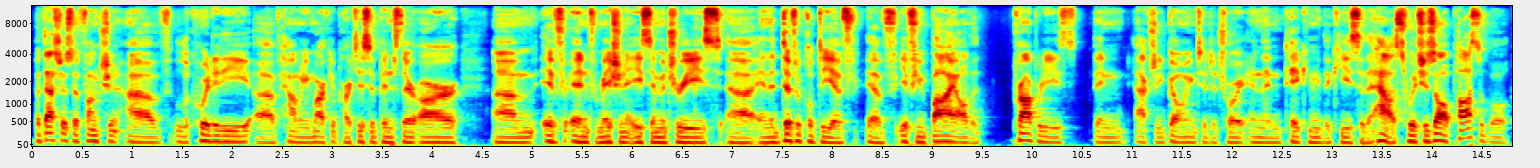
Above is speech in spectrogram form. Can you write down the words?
But that's just a function of liquidity, of how many market participants there are, um, if information asymmetries, uh, and the difficulty of, of if you buy all the properties, then actually going to Detroit and then taking the keys to the house, which is all possible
